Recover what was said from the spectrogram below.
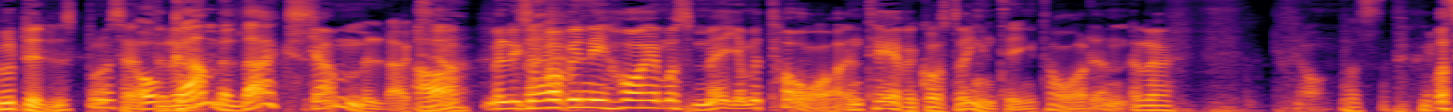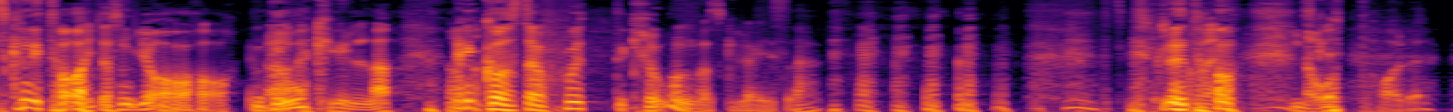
burdust på något sätt. Och gammeldags. Gammeldags, Ja. ja. Men liksom, Nej. vad vill ni ha hemma hos mig? Ja, men ta, en tv kostar ingenting, ta den. Eller Ja, fast... vad ska ni ta som jag har? En bokhylla. Den kostar 70 kronor skulle jag gissa. Skulle Ja, ta, Något har du.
